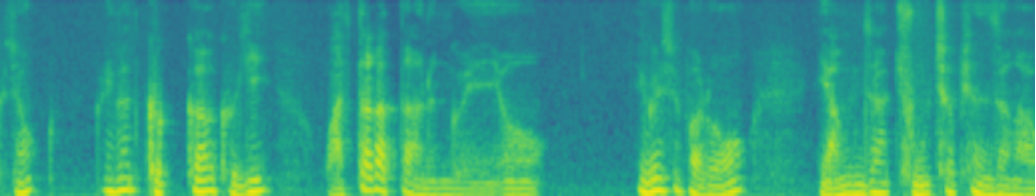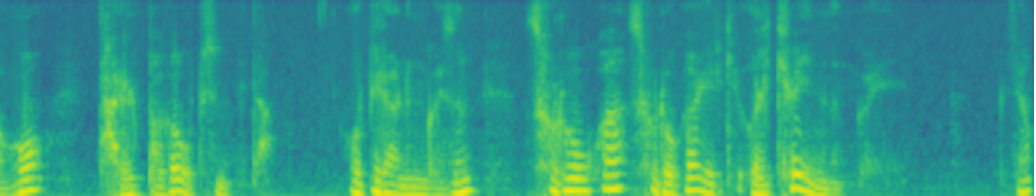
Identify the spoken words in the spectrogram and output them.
그죠? 그러니까 극과 극이 왔다 갔다 하는 거예요. 이것이 바로 양자 중첩 현상하고 다를 바가 없습니다. 업이라는 것은 서로가 서로가 이렇게 얽혀 있는 거예요. 그죠?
